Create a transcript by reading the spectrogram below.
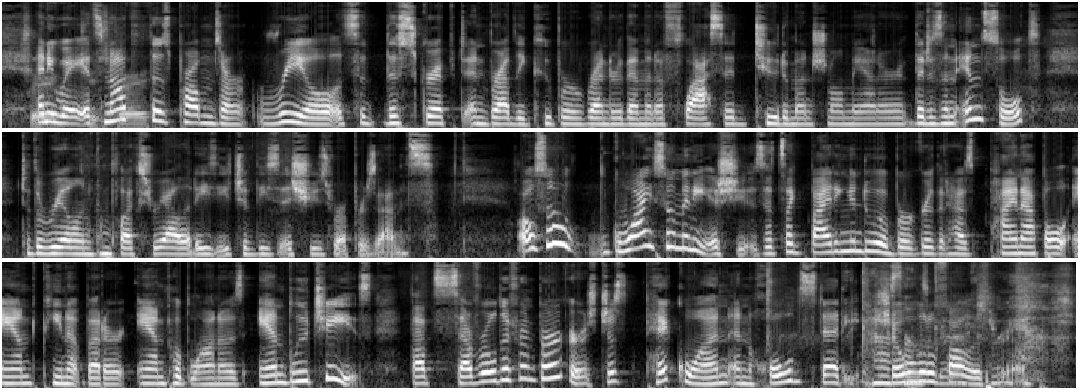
anyway, true it's not story. that those problems aren't real, it's that the script and Bradley Cooper render them in a flaccid, two dimensional manner that is an insult to the real and complex realities each of these issues represents. Also, why so many issues? It's like biting into a burger that has pineapple and peanut butter and poblanos and blue cheese. That's several different burgers. Just pick one and hold steady. Show a little follow through.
